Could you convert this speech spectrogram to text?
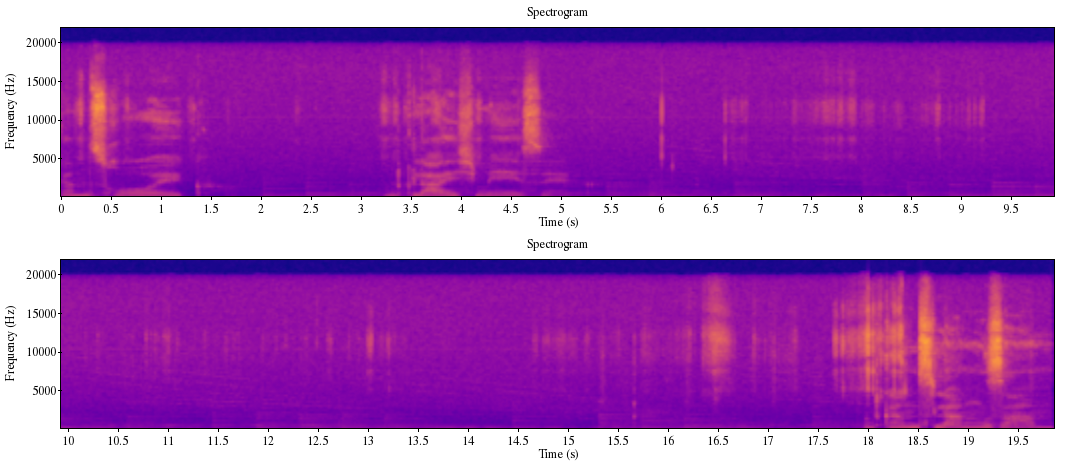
Ganz ruhig und gleichmäßig. ganz langsam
